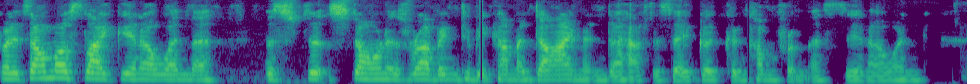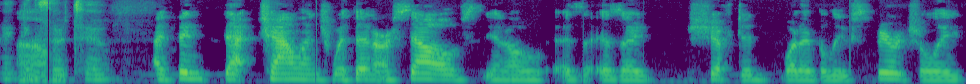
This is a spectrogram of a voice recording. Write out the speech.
but it's almost like you know when the the st- stone is rubbing to become a diamond. I have to say, good can come from this, you know, and I think um, so too. I think that challenge within ourselves, you know, as as I shifted what I believe spiritually,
